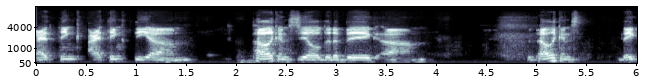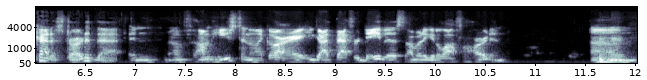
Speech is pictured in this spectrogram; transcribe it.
I think I think the um, Pelicans deal did a big. Um, the Pelicans they kind of started that, and I'm Houston. I'm like, all right, you got that for Davis. I'm gonna get a lot for Harden. Um,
